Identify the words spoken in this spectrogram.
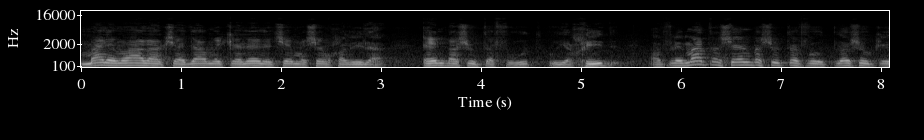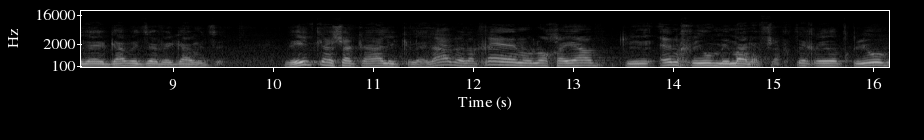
מה למעלה כשאדם מקלל את שם השם חלילה? אין בה שותפות, הוא יחיד, אף למטה שאין בה שותפות, לא שהוא קילל גם את זה וגם את זה. והתקשה קהל היא קללה, ולכן הוא לא חייב, כי אין חיוב ממה נפשך, צריך להיות חיוב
